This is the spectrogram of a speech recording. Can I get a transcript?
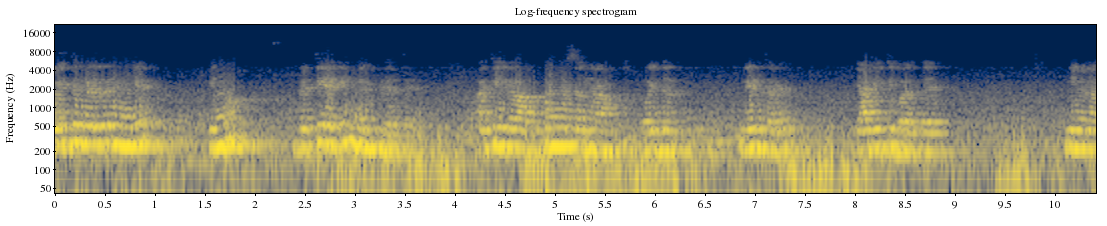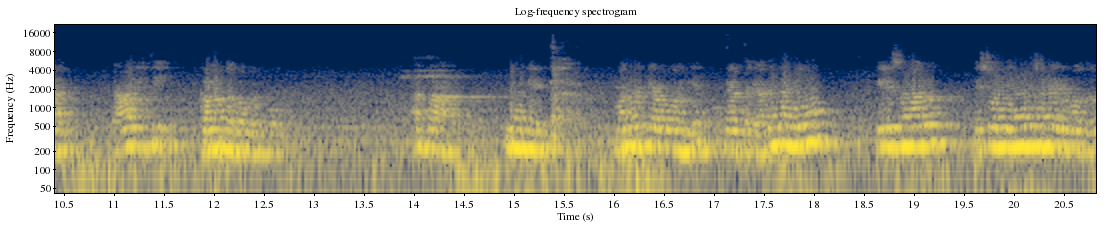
ವೈದ್ಯರು ಹೇಳಿದ್ರೆ ನಿಮಗೆ ಇನ್ನು ಗಟ್ಟಿಯಾಗಿ ನೆನಪಿರುತ್ತೆ. ಅದಕ್ಕೆ ಈಗ ಉಪನ್ಯಾಸನ ವೈದ್ಯರು ನೀಡ್ತಾರೆ. ಯಾವ ರೀತಿ ಬರುತ್ತೆ? ನೀವೆಲ್ಲ ಯಾವ ರೀತಿ ಕ್ರಮ ತಗೋಬೇಕು ಅಂತ ನಿಮಗೆ ಮನವರಿಕೆ ಆಗುವಂಗೆ ಹೇಳ್ತಾರೆ. ಅದನ್ನ ನೀವು ಇಲ್ಲಿ ಸುಮಾರು ಎಷ್ಟೊಂದು ಇನ್ನೂರು ಜನ ಇರ್ಬೋದು.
